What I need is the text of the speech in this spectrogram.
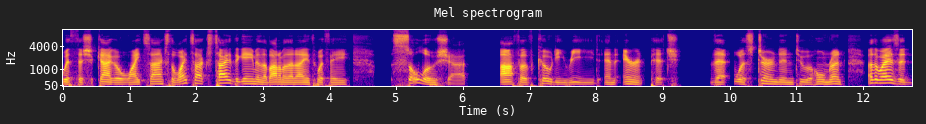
with the Chicago White Sox. The White Sox tied the game in the bottom of the ninth with a solo shot off of Cody Reed, an errant pitch that was turned into a home run. Otherwise, a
